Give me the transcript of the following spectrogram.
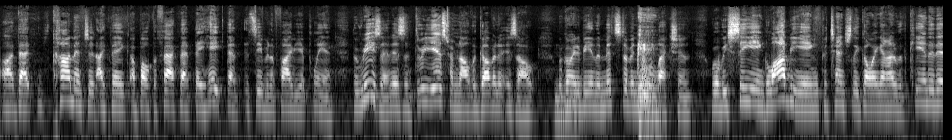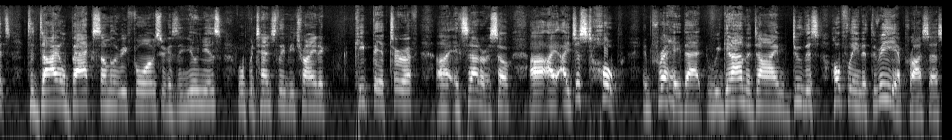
uh, that commented, I think, about the fact that they hate that it's even a five year plan. The reason is in three years from now, the governor is out. We're mm-hmm. going to be in the midst of a new election. We'll be seeing lobbying potentially going on with candidates to dial back some of the reforms because the unions will potentially be trying to keep their turf, uh, et cetera. So uh, I, I just hope and pray that we get on the dime, do this hopefully in a three-year process,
